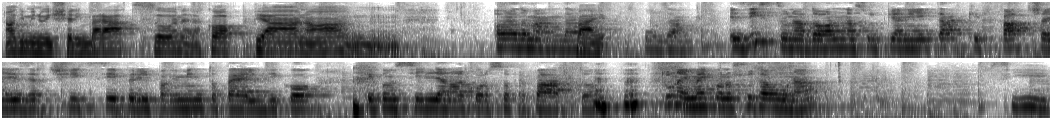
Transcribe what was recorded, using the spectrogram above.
no, diminuisce l'imbarazzo nella coppia, no? Mm. Ho una domanda. Vai. Scusa, esiste una donna sul pianeta che faccia gli esercizi per il pavimento pelvico che consigliano al corso preparto? tu ne hai mai conosciuta una? Sì,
